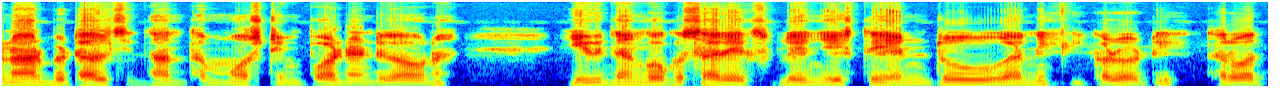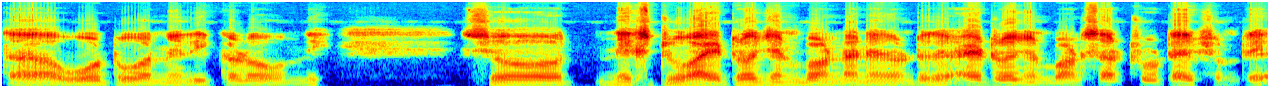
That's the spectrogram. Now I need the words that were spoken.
అనార్బిటల్ సిద్ధాంతం మోస్ట్ ఇంపార్టెంట్గా ఉన్న ఈ విధంగా ఒకసారి ఎక్స్ప్లెయిన్ చేస్తే ఎన్ టూ కానీ ఇక్కడ ఒకటి తర్వాత ఓ టూ అనేది ఇక్కడ ఉంది. సో నెక్స్ట్ హైడ్రోజన్ బాండ్ అనేది ఉంటుంది. Hydrogen bonds are two types ఉంటాయి.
